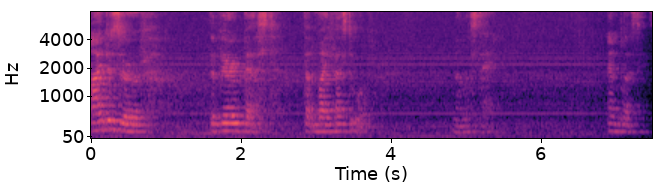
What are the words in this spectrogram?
I deserve the very best that life has to offer. Namaste. And blessings.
